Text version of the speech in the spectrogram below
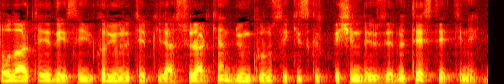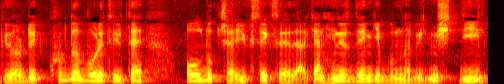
Dolar TL'de ise yukarı yönlü tepkiler sürerken dün kurun 8.45'in de üzerine test ettiğini gördük. Kurda volatilite oldukça yüksek seyrederken henüz denge bulunabilmiş değil.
